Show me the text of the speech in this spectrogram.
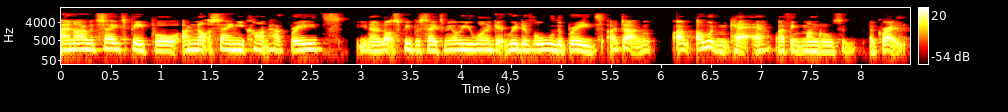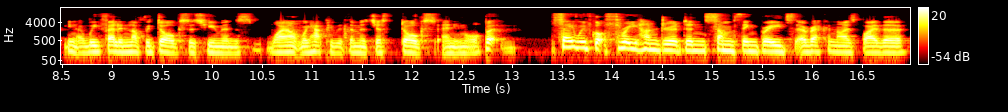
And I would say to people, I'm not saying you can't have breeds. You know, lots of people say to me, Oh, you want to get rid of all the breeds. I don't. I, I wouldn't care. I think mongrels are, are, great. You know, we fell in love with dogs as humans. Why aren't we happy with them as just dogs anymore? But say we've got 300 and something breeds that are recognized by the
